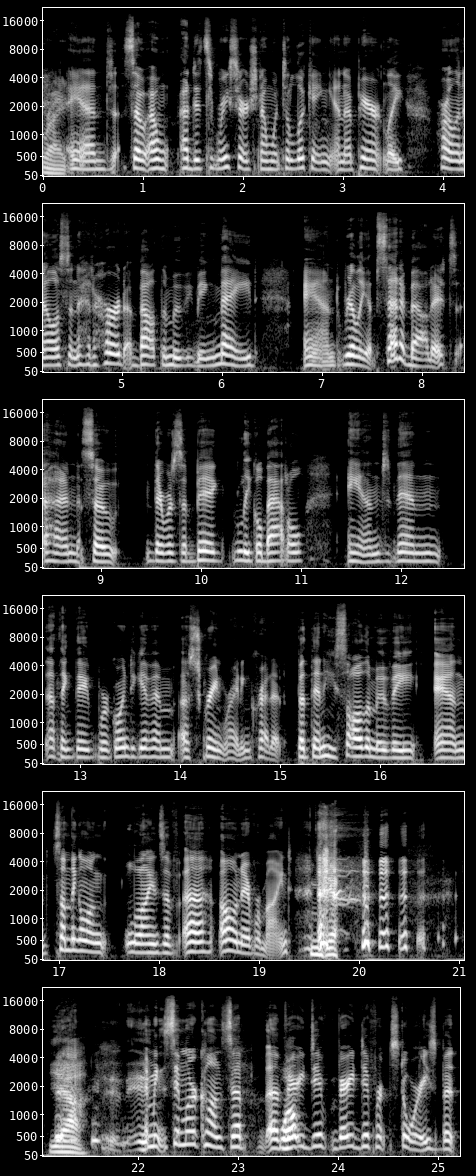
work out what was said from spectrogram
Right. And so I, I, did some research and I went to looking, and apparently Harlan Ellison had heard about the movie being made and really upset about it. And so there was a big legal battle, and then I think they were going to give him a screenwriting credit, but then he saw the movie and something along the lines of, uh, "Oh, never mind." Yeah. yeah. I mean, similar concept, uh, well, very di- very different stories, but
